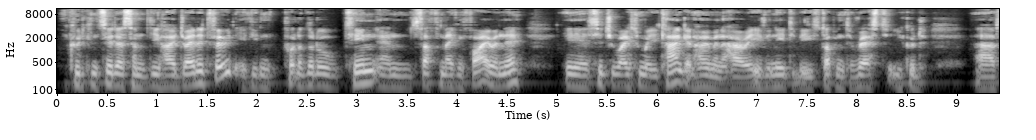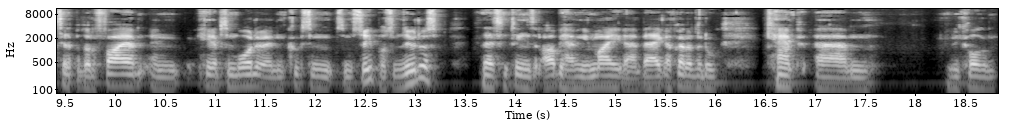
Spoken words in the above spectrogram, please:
you could consider some dehydrated food if you can put a little tin and stuff for making fire in there in a situation where you can't get home in a hurry, if you need to be stopping to rest, you could uh, set up a little fire and heat up some water and cook some, some soup or some noodles. There's some things that I'll be having in my uh, bag. I've got a little camp, um, what do we call them?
